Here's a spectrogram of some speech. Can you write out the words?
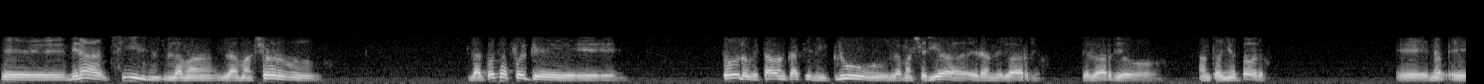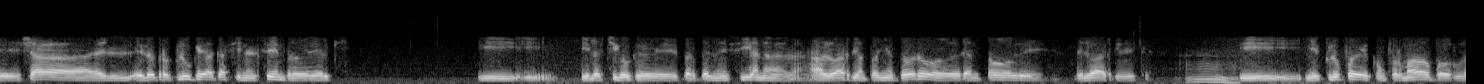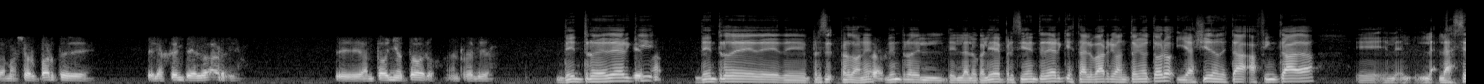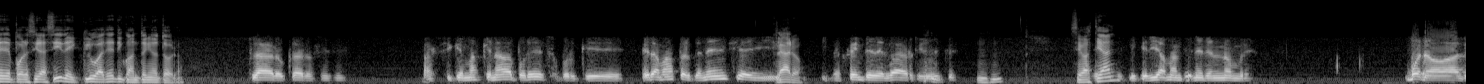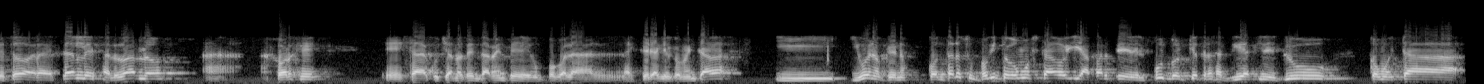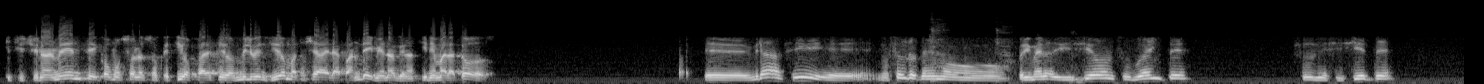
Eh, mirá, sí, la, la mayor... La cosa fue que todos los que estaban casi en el club, la mayoría eran del barrio, del barrio Antonio Toro. Eh, no, eh, ya el, el, otro club queda casi en el centro de Derqui. Y, y, los chicos que pertenecían a, al barrio Antonio Toro eran todos de, del barrio, ¿viste? Ah. Y, y, el club fue conformado por la mayor parte de, de la gente del barrio, de Antonio Toro, en realidad. Dentro de Derqui, dentro de, de, de perdón, ¿eh? claro. dentro del, de la localidad de Presidente Derqui está el barrio Antonio Toro y allí donde está afincada eh, la, la, sede, por decir así, del Club Atlético Antonio Toro. Claro, claro, sí, sí. Así que más que nada por eso, porque era más pertenencia y, claro. y la gente del barrio, ¿viste? Uh -huh. Sebastián. Que quería mantener el nombre. Bueno, ante todo agradecerle, saludarlo a, a Jorge. Eh, estaba escuchando atentamente un poco la, la historia que él comentaba. Y, y, bueno, que nos contaros un poquito cómo está hoy, aparte del fútbol, qué otras actividades tiene el club, cómo está institucionalmente, cómo son los objetivos para este 2022, más allá de la pandemia, ¿no? que nos tiene mal a todos. Eh, mirá, sí, eh, nosotros tenemos primera división, sub-20, sub-17,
